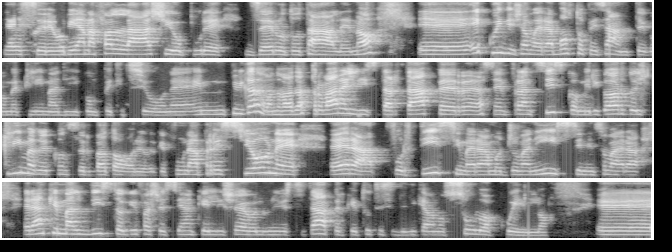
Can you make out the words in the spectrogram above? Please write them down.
essere Oriana Fallaci oppure zero totale, no? E, e quindi diciamo era molto pesante come clima di competizione. E mi ricordo quando vado a trovare gli start-up a San Francisco, mi ricordo il clima del conservatorio, perché fu una pressione, era fortissima, eravamo giovanissimi, insomma era, era anche mal visto che io facessi anche il liceo e l'università perché tutti si dedicavano solo a quello. Eh,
